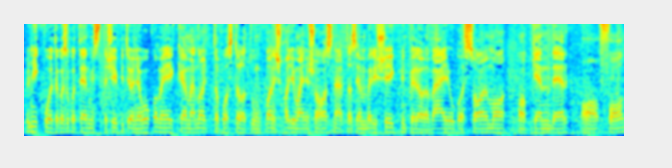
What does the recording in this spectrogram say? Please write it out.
hogy mik voltak azok a természetes építőanyagok, amelyekkel már nagy tapasztalatunk van, és hagyományosan használta az emberiség, mint például a vályog, a szalma, a kender, a fa,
